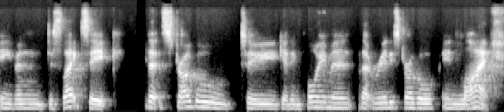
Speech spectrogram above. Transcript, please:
even dyslexic that struggle to get employment, that really struggle in life.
